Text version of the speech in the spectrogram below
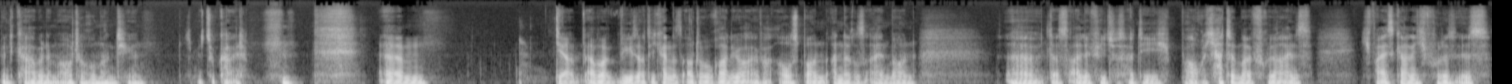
mit Kabeln im Auto rumhantieren. Ist mir zu kalt. ähm, ja, aber wie gesagt, ich kann das Autoradio einfach ausbauen, anderes einbauen, äh, das alle Features hat, die ich brauche. Ich hatte mal früher eins. Ich weiß gar nicht, wo das ist.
